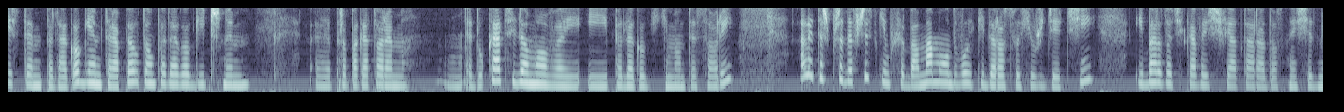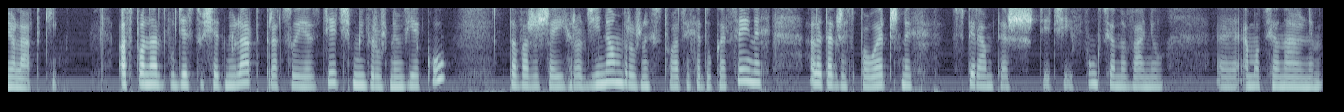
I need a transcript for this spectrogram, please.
Jestem pedagogiem, terapeutą pedagogicznym, e, propagatorem mm, edukacji domowej i pedagogiki Montessori, ale też przede wszystkim chyba mamą dwójki dorosłych już dzieci i bardzo ciekawej świata radosnej siedmiolatki. Od ponad 27 lat pracuję z dziećmi w różnym wieku, towarzyszę ich rodzinom w różnych sytuacjach edukacyjnych, ale także społecznych. Wspieram też dzieci w funkcjonowaniu e, emocjonalnym.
